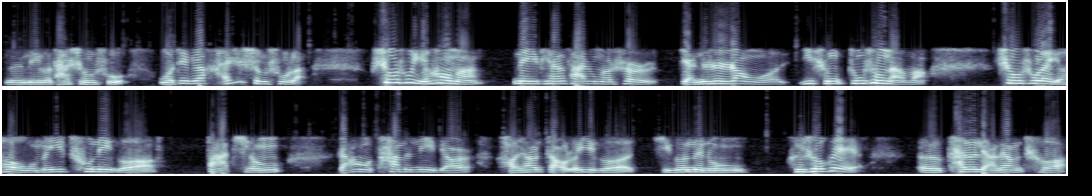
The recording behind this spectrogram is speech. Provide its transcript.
呃，那个他胜诉，我这边还是胜诉了。胜诉以后呢，那一天发生的事儿简直是让我一生终生难忘。胜诉了以后，我们一出那个法庭，然后他们那边好像找了一个几个那种黑社会。呃，开了两辆车，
